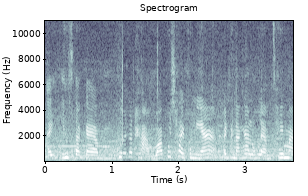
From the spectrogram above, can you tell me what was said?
ไออินสตาแกรมเพื่อจะถามว่าผู้ชายคนนี้เป็นพนักงานโรงแรมใช่ไหม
